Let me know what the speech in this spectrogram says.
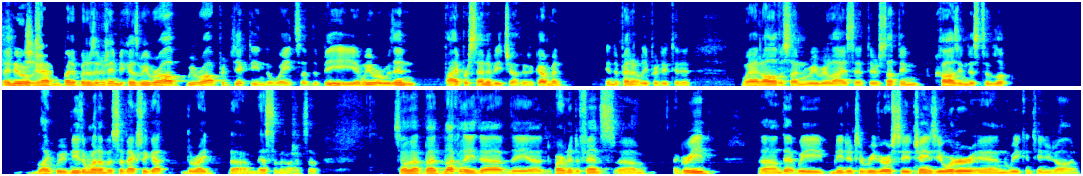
They knew what was happening, but but it was interesting because we were all we were all predicting the weights of the B, and we were within five percent of each other. The government independently predicted it. When all of a sudden we realized that there's something causing this to look like we neither one of us have actually got the right um, estimate on it. So, so that, but luckily the the uh, Department of Defense um, agreed um, that we needed to reverse the change the order, and we continued on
